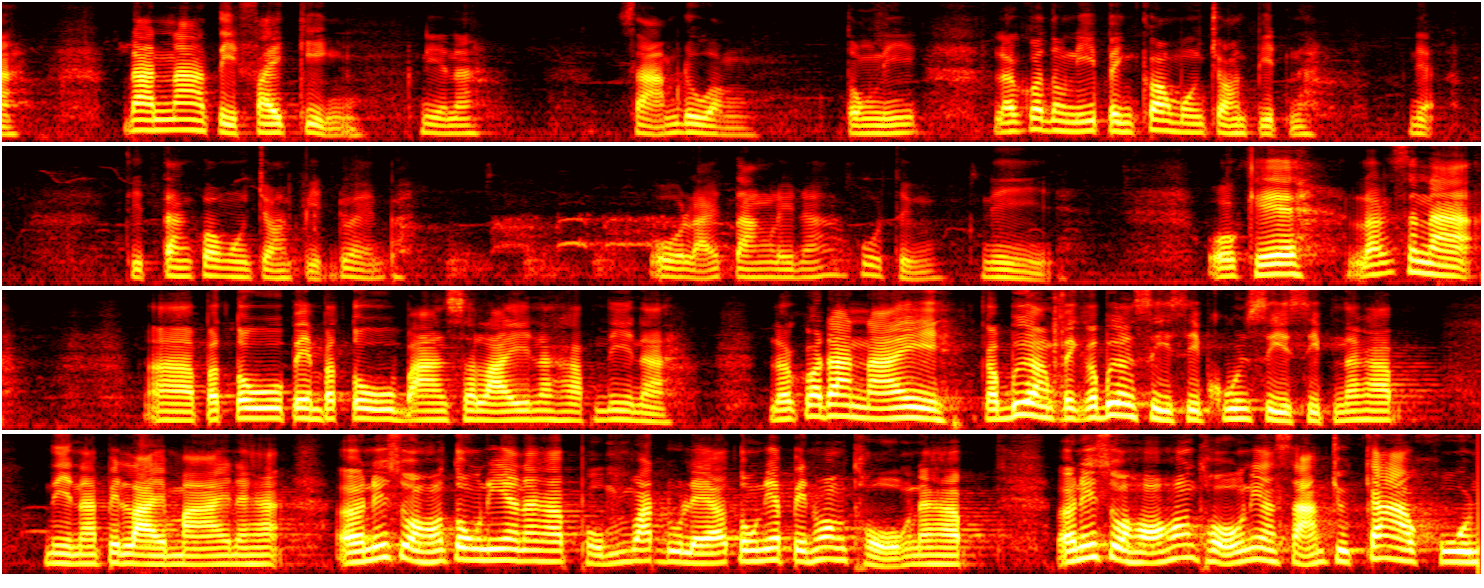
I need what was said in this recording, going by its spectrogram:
นะด้านหน้าติดไฟกิ่งนี่นะสามดวงตรงนี้แล้วก็ตรงนี้เป็นกล้องวงจรปิดนะเนี่ยติดตั้งกล้องวงจรปิดด้วยเห็นปะ โอ้หลายตังเลยนะ พูดถึงนี่โอเค ลักษณะประตูเป็นประตูบานสไลด์นะครับนี่นะแล้วก็ด้านในกระเบื้องเป็นกระเบื้อง 40คูณ40 นะครับนี่นะเป็นลายไม้นะฮะเออในส่วนของตรงนี้นะครับผมวัดดูแล้วตรงนี้เป็นห้องโถงนะครับเออในส่วนของห้องโถงเนี่ย3.9คูณ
